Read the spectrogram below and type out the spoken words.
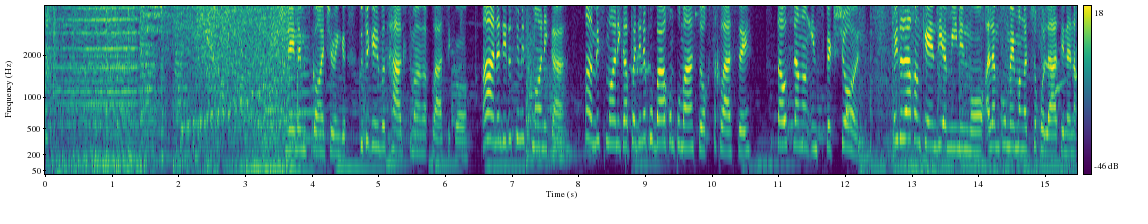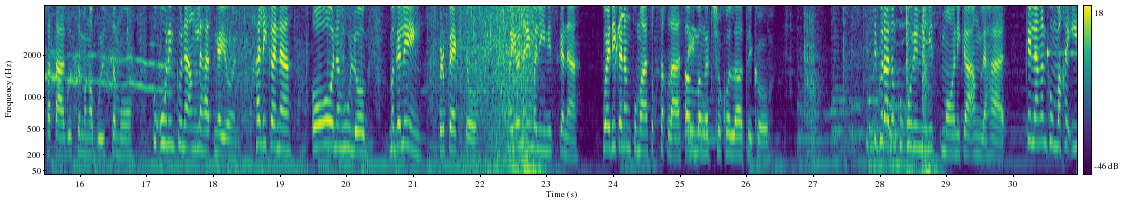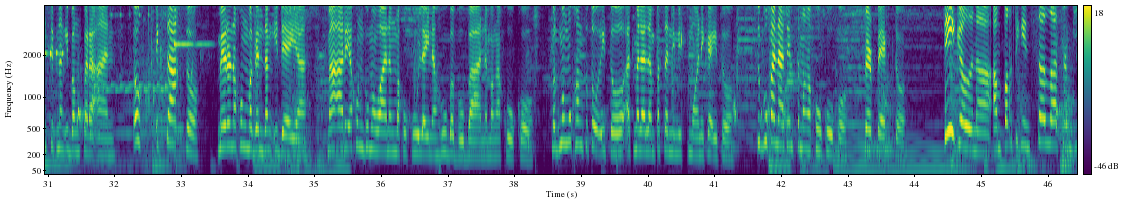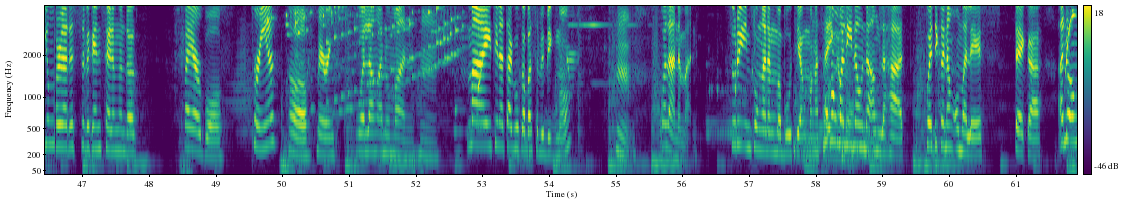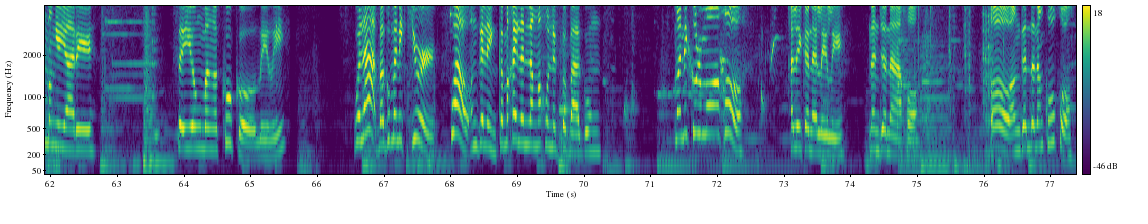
Nainamiss ko ang chewing gum. Gusto ko yung hag sa mga klasiko. Ah, nandito si Miss Monica. Ah, Miss Monica, pwede na po ba akong pumasok sa klase? Taos lang ang inspeksyon. May dala kang candy, aminin mo. Alam kong may mga tsokolate na nakatago sa mga bulsa mo. Kukunin ko na ang lahat ngayon. Halika na. Oo, nahulog. Magaling. Perpekto. Ngayon ay malinis ka na. Pwede ka nang pumasok sa klase. Ang mga tsokolate ko. Siguradong kukunin ni Miss Monica ang lahat. Kailangan kong makaisip ng ibang paraan. Oh, eksakto! Meron akong magandang ideya. Maaari akong gumawa ng makukulay na huba-buba na mga kuko. Magmumukhang totoo ito at malalampasan ni Miss Monica ito. Subukan natin sa mga kuko ko. Perpekto. Tigil na ang pagtingin sa latag yung... Para sa bigyan sa ng dog. Fireball. Priya? Oh, Mering. Walang anuman. Hmm. May tinatago ka ba sa bibig mo? Hmm. Wala naman. Suriin ko nga ng mabuti ang mga tainga Mukhang mo. malinaw na ang lahat. Pwede ka nang umalis. Teka, ano ang mangyayari? Sa iyong mga kuko, Lily? Wala, bago manicure. Wow, ang galing. Kamakailan lang ako nagpabagong... Manicure mo ako! Halika na, Lily. Nandyan na ako. Oh, ang ganda ng kuko.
